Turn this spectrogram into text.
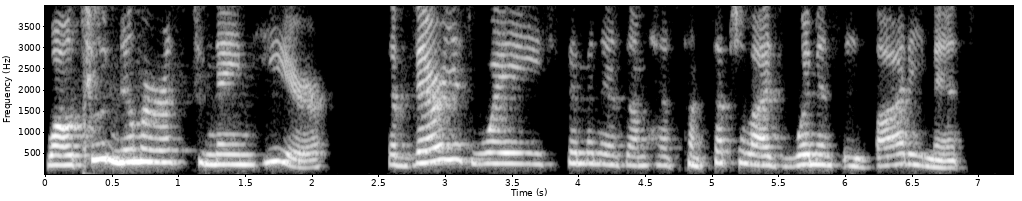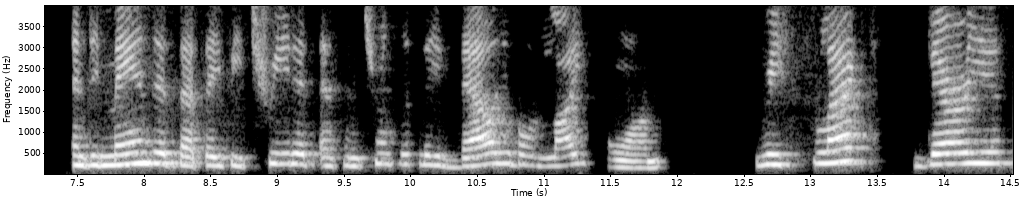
While too numerous to name here, the various ways feminism has conceptualized women's embodiment and demanded that they be treated as intrinsically valuable life forms reflect various,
